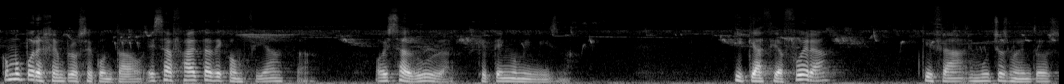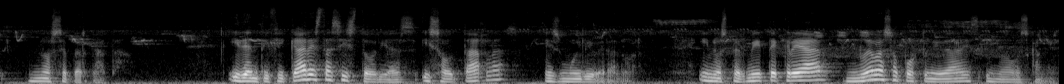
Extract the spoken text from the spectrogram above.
Como por ejemplo os he contado, esa falta de confianza o esa duda que tengo en mí misma. Y que hacia afuera, quizá en muchos momentos, no se percata. Identificar estas historias y soltarlas es muy liberador y nos permite crear nuevas oportunidades y nuevos caminos.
